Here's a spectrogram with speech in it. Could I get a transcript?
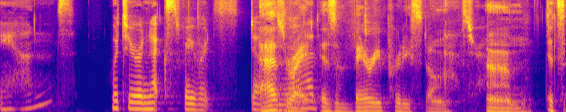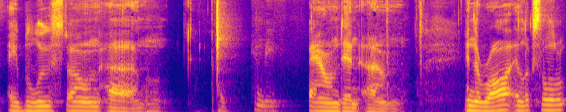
And what's your next favorite stone? Azurite Rod? is a very pretty stone. Azurite. Um, it's a blue stone. Um, it can be found in um, in the raw. It looks a little.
